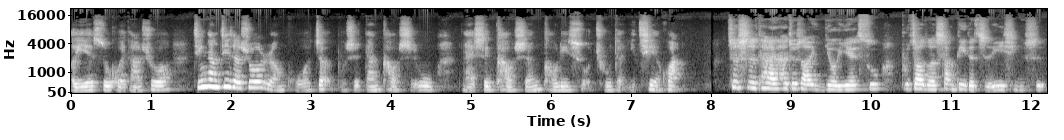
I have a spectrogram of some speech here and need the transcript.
而耶稣回答说：“经常记着说，人活着不是单靠食物，乃是靠神口里所出的一切话。”这试探他就是要引诱耶稣不照着上帝的旨意行事。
